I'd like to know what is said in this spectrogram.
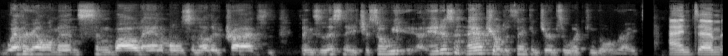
weather elements and wild animals and other tribes and things of this nature. So we, it isn't natural to think in terms of what can go right. And um,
